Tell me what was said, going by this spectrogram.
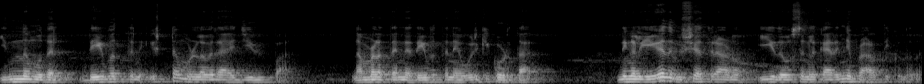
ഇന്ന് മുതൽ ദൈവത്തിന് ഇഷ്ടമുള്ളവരായി ജീവിപ്പാൻ. നമ്മളെ തന്നെ ദൈവത്തിനെ ഒരുക്കി കൊടുത്താൽ നിങ്ങൾ ഏത് വിഷയത്തിലാണോ ഈ ദിവസങ്ങൾ കരഞ്ഞ് പ്രാർത്ഥിക്കുന്നത്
